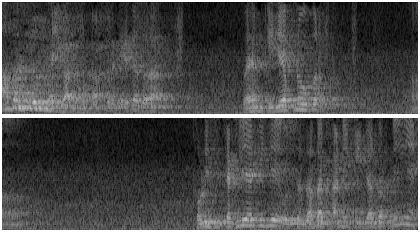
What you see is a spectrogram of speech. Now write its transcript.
آدھا کلو مٹھائی کھاتا ہوں، ڈاکٹر کہے گا، ذرا رحم کیجیے اپنے اوپر۔ ہاں۔ تھوڑی سی چکلیا کیجیے اس سے زیادہ کھانے کی اجازت نہیں ہے۔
